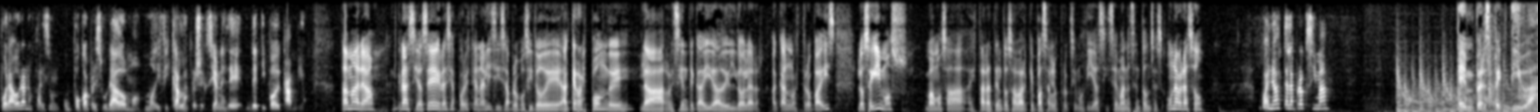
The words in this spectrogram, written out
Por ahora nos parece un, poco apresurado modificar las proyecciones de, tipo de cambio. Tamara, gracias, eh, gracias por este análisis a propósito de a qué responde la reciente caída del dólar acá en nuestro país. Lo seguimos, vamos a estar atentos a ver qué pasa en los próximos días y semanas entonces. Un abrazo. Bueno, hasta la próxima. En perspectiva,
